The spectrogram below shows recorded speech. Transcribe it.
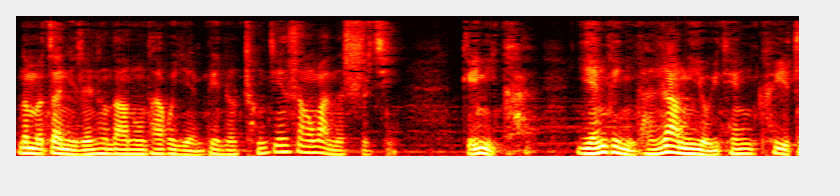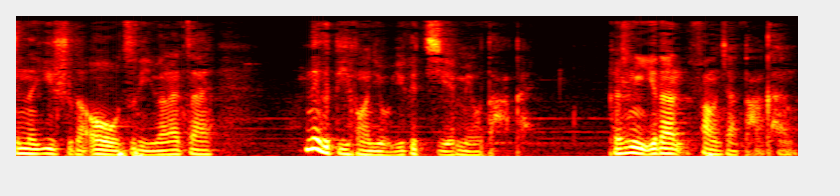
那么在你人生当中，它会演变成成千上万的事情给你看，演给你看，让你有一天可以真的意识到，哦，自己原来在那个地方有一个结没有打开。可是你一旦放下、打开了，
